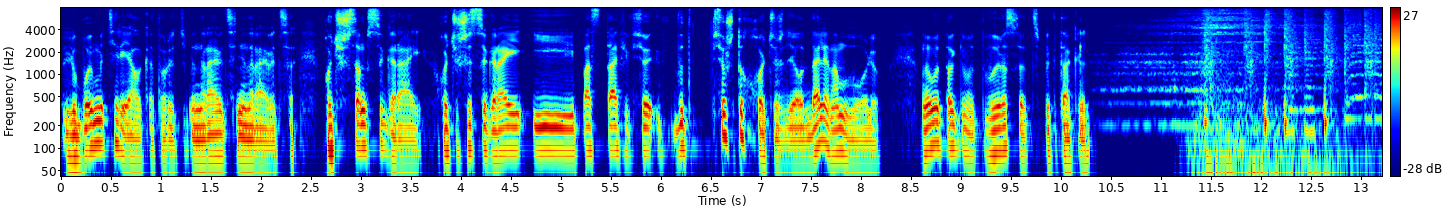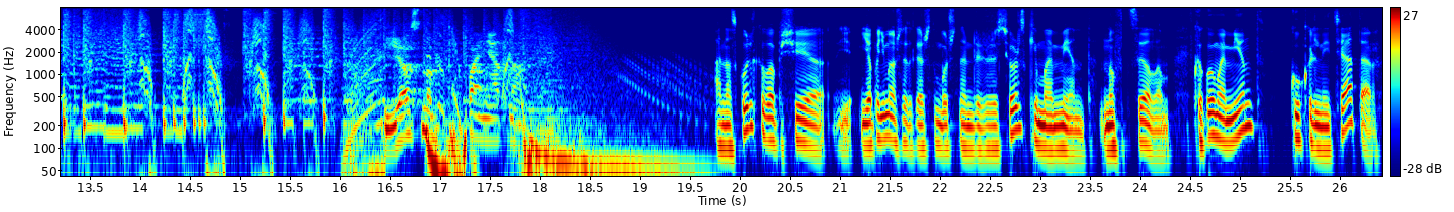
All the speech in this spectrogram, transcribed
Любой материал, который тебе нравится, не нравится. Хочешь сам сыграй. Хочешь и сыграй, и поставь, и все. Вот все, что хочешь делать. Дали нам волю. Ну и в итоге вот вырос этот спектакль. Ясно? Понятно. А насколько вообще... Я понимаю, что это, конечно, больше, наверное, режиссерский момент, но в целом, в какой момент кукольный театр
